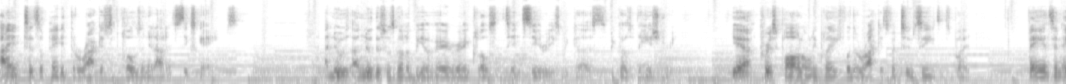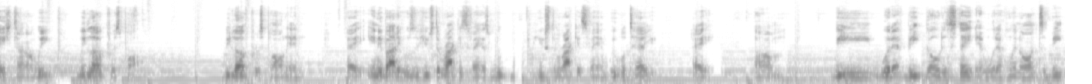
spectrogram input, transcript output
I anticipated the Rockets of closing it out in six games. I knew I knew this was going to be a very very close intense series because because of the history. Yeah, Chris Paul only played for the Rockets for two seasons, but fans in H Town we we love Chris Paul. We love Chris Paul, and hey, anybody who's a Houston Rockets fans, Houston Rockets fan, we will tell you, hey, um, we would have beat Golden State and would have went on to beat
